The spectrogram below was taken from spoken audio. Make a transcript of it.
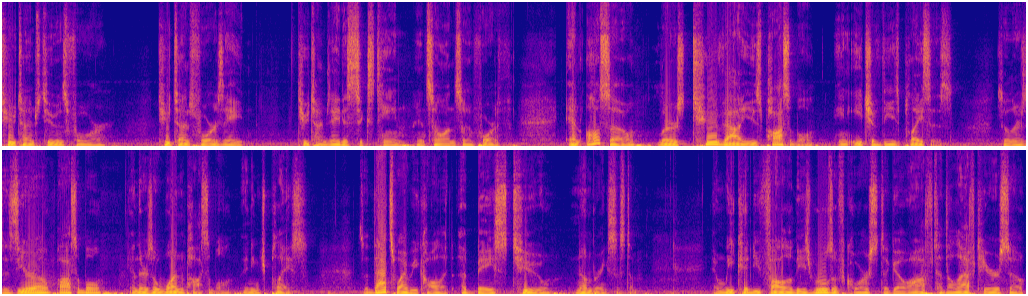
2 times 2 is 4, 2 times 4 is 8, 2 times 8 is 16, and so on and so forth. And also, there's two values possible in each of these places. So there's a 0 possible and there's a 1 possible in each place. So that's why we call it a base 2 numbering system. And we could follow these rules, of course, to go off to the left here. So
